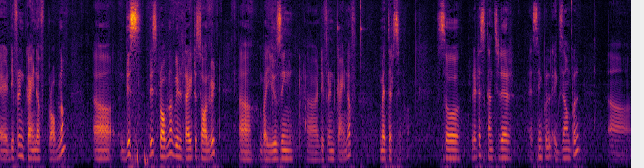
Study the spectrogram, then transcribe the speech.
a different kind of problem this this problem we will try to solve it uh, by using different kind of methods and all. So let us consider a simple example. Uh,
